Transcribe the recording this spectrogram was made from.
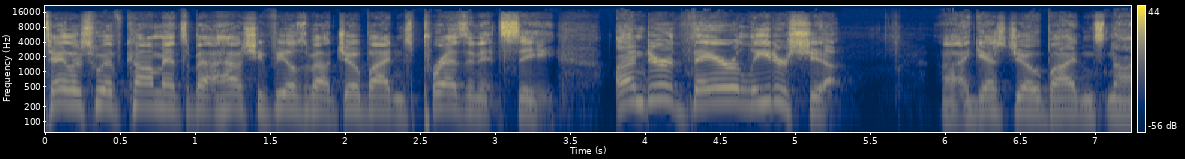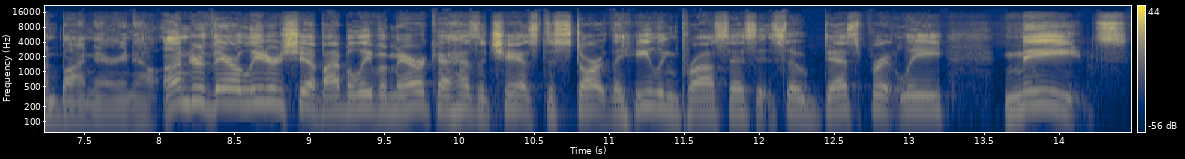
Taylor Swift comments about how she feels about Joe Biden's presidency under their leadership. Uh, I guess Joe Biden's non-binary now. Under their leadership, I believe America has a chance to start the healing process it so desperately needs.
